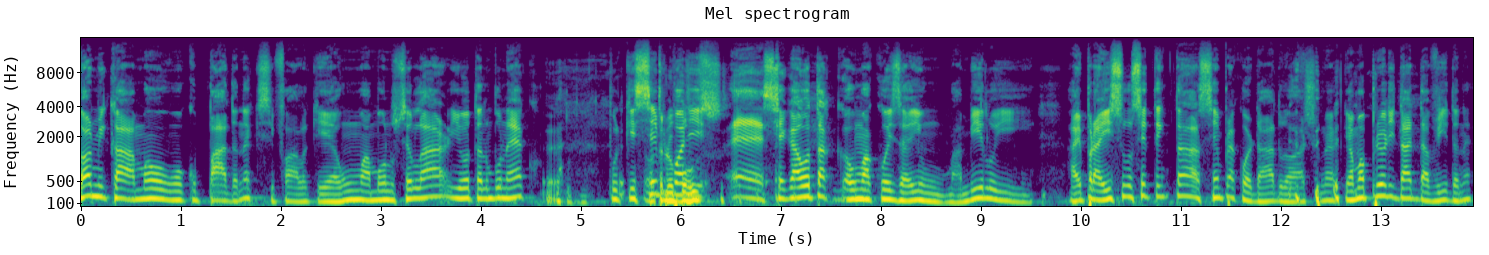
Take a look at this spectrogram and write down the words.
dorme com a mão ocupada, né? Que se fala que é uma mão no celular e outra no boneco. Porque sempre no pode é, chegar outra uma coisa aí, um mamilo e. Aí pra isso você tem que estar sempre acordado, eu acho, né? É uma prioridade da vida, né?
